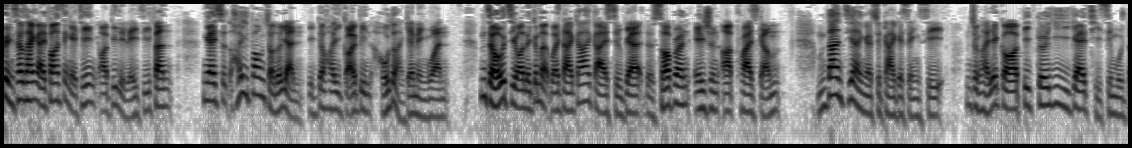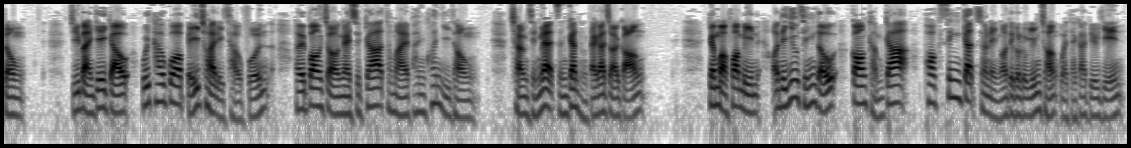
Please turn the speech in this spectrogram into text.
歡迎收睇藝方星期天，我係 Billy 李子芬。藝術可以幫助到人，亦都可以改變好多人嘅命運。咁就好似我哋今日為大家介紹嘅 The Sovereign Asian Art Prize 咁，唔單止係藝術界嘅盛事，咁仲係一個別具意義嘅慈善活動。主辦機構會透過比賽嚟籌款，去幫助藝術家同埋貧困兒童。詳情咧陣間同大家再講。音樂方面，我哋邀請到鋼琴家朴星吉上嚟我哋嘅錄影廠為大家表演。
